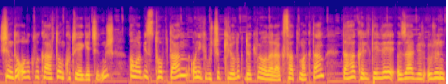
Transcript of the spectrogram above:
şimdi oluklu karton kutuya geçilmiş. Ama biz toptan 12,5 kiloluk dökme olarak satmaktan daha kaliteli özel bir ürün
